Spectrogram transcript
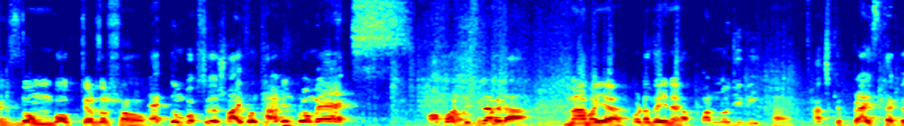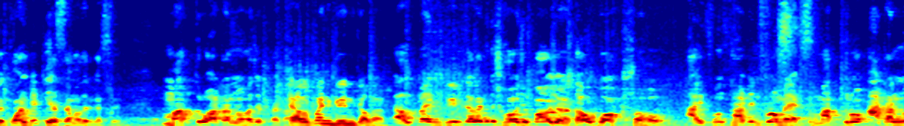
একদম বক্স চার্জার সহ। একদম বক্সে iPhone thirteen pro max offer দিছিলাম এটা? না ভাইয়া ওটা দেই না 56 জিবি হ্যাঁ। আজকে প্রাইস থাকবে কোয়ান্টিটি আছে আমাদের কাছে। মাত্র আটান্ন হাজার টাকা। Alpine green colour alpine green colour কিন্তু সহজে পাওয়া যায় না তাও বক্স সহ। আইফোন থার্টিন প্রো ম্যাক্স মাত্র আটান্ন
